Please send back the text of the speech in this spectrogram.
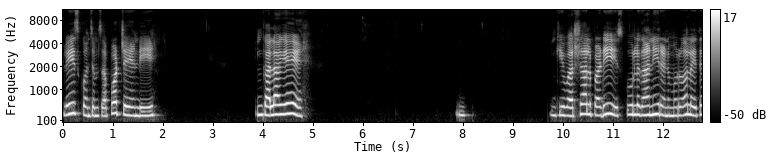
ప్లీజ్ కొంచెం సపోర్ట్ చేయండి. ఇంకా అలాగే ఇంక వర్షాలు పడి స్కూల్ కానీ రెండు మూడు రోజులు అయితే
